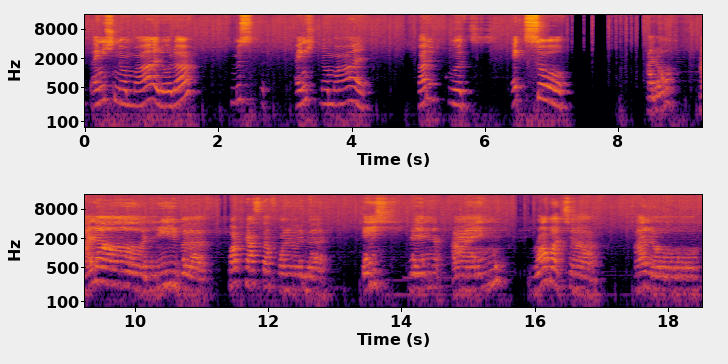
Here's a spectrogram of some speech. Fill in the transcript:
ist eigentlich normal, oder? Das müsste eigentlich normal. Wartet kurz. Exo. Hallo? Hallo, liebe Podcaster-Freunde. Ich bin ein Roboter. Hallo.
